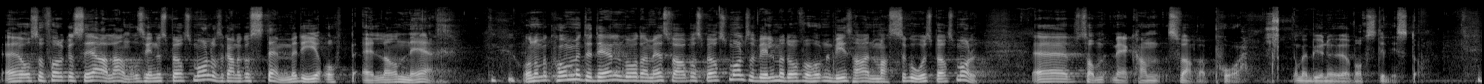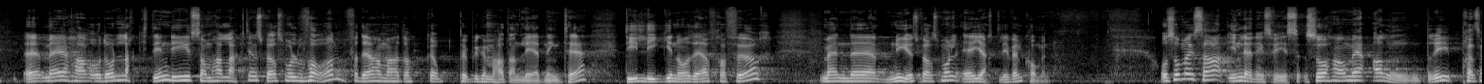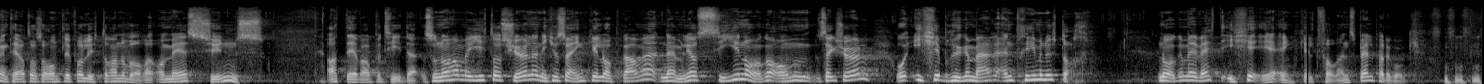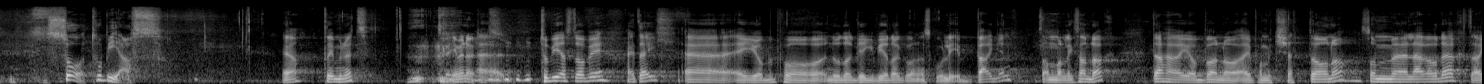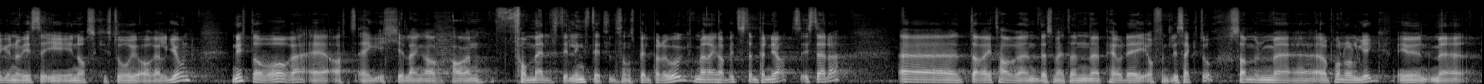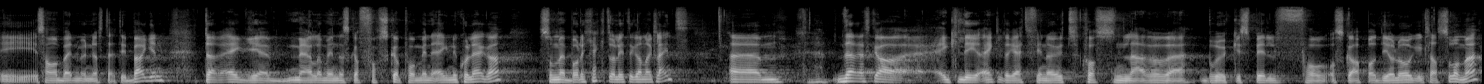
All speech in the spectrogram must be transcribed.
Eh, Og så får dere se alle andre sine spørsmål, og så kan dere stemme de opp eller ned. Og når vi kommer til delen hvor vi svarer på spørsmål, så vil vi da forhåpentligvis ha en masse gode spørsmål eh, som vi kan svare på. Og vi begynner øverst i lista. Eh, vi har og da lagt inn de som har lagt inn spørsmål på forhånd, for det har vi, dere publikum hatt anledning til. De ligger nå der fra før, men eh, nye spørsmål er hjertelig velkommen. Og som jeg sa innledningsvis, så har vi aldri presentert oss ordentlig for lytterne våre, og vi syns at det var på tide. Så nå har vi gitt oss sjøl en ikke så enkel oppgave, nemlig å si noe om seg sjøl og ikke bruke mer enn tre minutter. Noe vi vet ikke er enkelt for en spillpedagog. Så Tobias. Ja, tre minutter. Tre minutter. Eh, Tobias Staaby heter jeg. Eh, jeg jobber på Nordahl Grieg videregående skole i Bergen sammen med Alexander. Der har jeg jobba nå, jeg er på mitt sjette år nå som eh, lærer der. Der jeg underviser i norsk historie og religion. Nytt av året er at jeg ikke lenger har en formell stillingstittel som spillpedagog, men jeg har blitt stipendiat i stedet. Eh, der jeg tar en, det som heter en ph.d. i offentlig sektor sammen med, eller på Nordahl Grieg i, med, i samarbeid med Universitetet i Bergen. Der jeg eh, mer eller mindre skal forske på mine egne kollegaer, som er både kjekt og litt kleint. Um, der jeg skal egentlig, og greit finne ut hvordan lærere bruker spill for å skape dialog i klasserommet,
